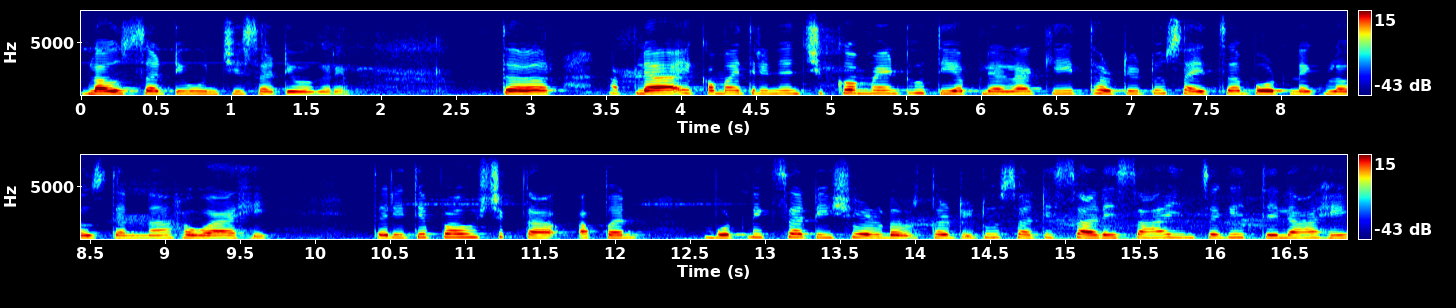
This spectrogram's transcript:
ब्लाऊजसाठी उंचीसाठी वगैरे. तर आपल्या एका मैत्रिणींची कमेंट होती आपल्याला की थर्टी टू साईजचा बोटनेक ब्लाऊज त्यांना हवा आहे. तर इथे पाहू शकता आपण बोटनेकसाठी शोल्डर थर्टी टूसाठी साडेसहा इंच घेतलेला आहे.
